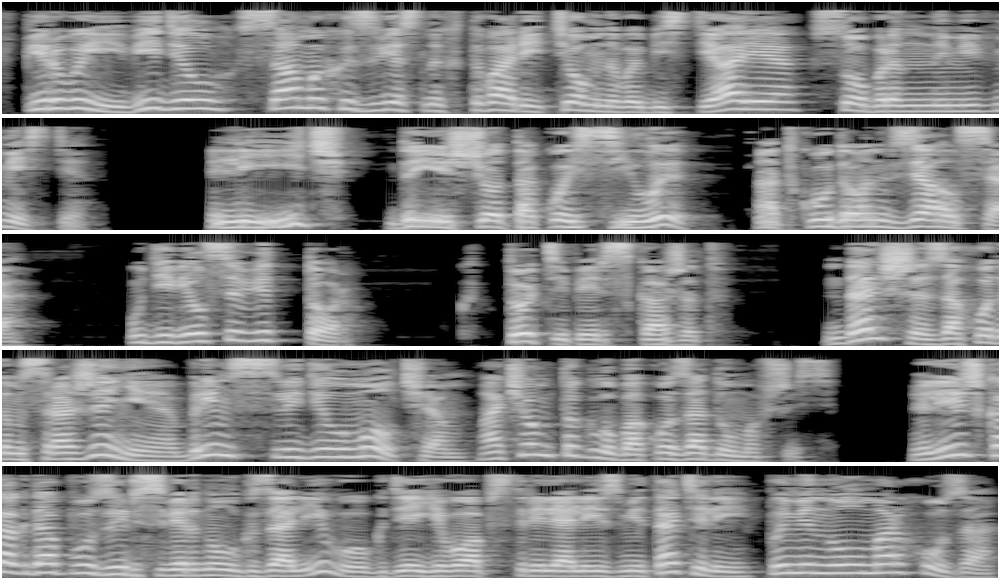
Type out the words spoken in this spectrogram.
впервые видел самых известных тварей темного бестиария, собранными вместе. «Лич? Да еще такой силы! Откуда он взялся?» — удивился Виттор. «Кто теперь скажет?» Дальше, за ходом сражения, Бримс следил молча, о чем-то глубоко задумавшись. Лишь когда пузырь свернул к заливу, где его обстреляли из метателей, помянул Мархуза.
